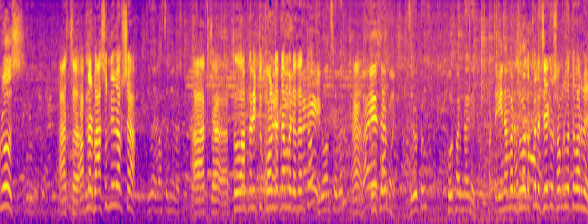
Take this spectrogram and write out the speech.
ক্রস আচ্ছা আপনার বাসুর নিয়ে ব্যবসা? জি ভাই বাচ্চা নিয়ে বাসবে আচ্ছা তো আপনার একটু কন্ট্যাক্ট নাম্বারটা দেন তো। সেভেন হ্যাঁ। Zero two four five nine eight. আচ্ছা এই নাম্বারে যোগাযোগ করলে যে কেউ সংগ্রহ করতে পারবে।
